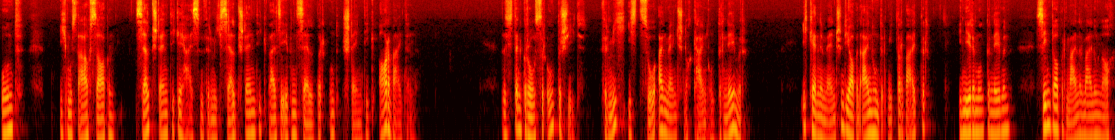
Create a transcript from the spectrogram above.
und ich muss da auch sagen, Selbstständige heißen für mich selbstständig, weil sie eben selber und ständig arbeiten. Das ist ein großer Unterschied. Für mich ist so ein Mensch noch kein Unternehmer. Ich kenne Menschen, die haben 100 Mitarbeiter in ihrem Unternehmen, sind aber meiner Meinung nach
